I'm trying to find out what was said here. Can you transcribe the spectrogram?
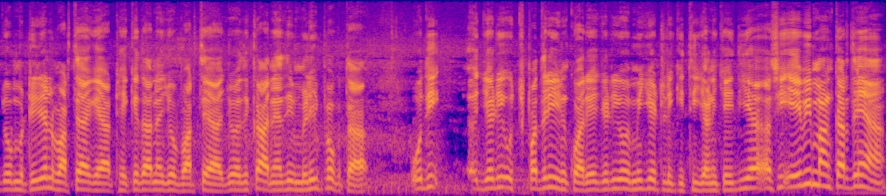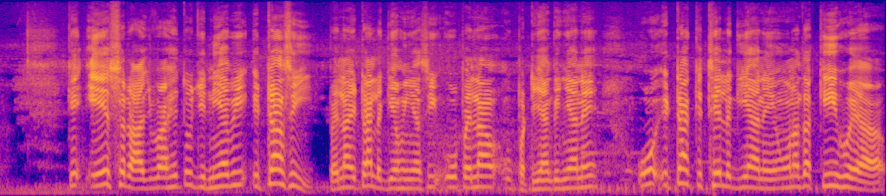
ਜੋ ਮਟੀਰੀਅਲ ਵਰਤਿਆ ਗਿਆ, ਠੇਕੇਦਾਰ ਨੇ ਜੋ ਵਰਤਿਆ, ਜੋ ਅਧਿਕਾਰੀਆਂ ਦੀ ਮਿਲੀ ਭੁਗਤਾ, ਉਹਦੀ, ਜਿਹੜੀ ਉੱਚ ਪੱਧਰੀ ਇਨਕੁਆਇਰੀ ਹੈ, ਜਿਹੜੀ ਉਹ ਇਮੀਡੀਏਟਲੀ ਕੀਤੀ ਜਾਣੀ ਚਾਹੀਦੀ ਹੈ। ਅਸੀਂ ਇਹ ਵੀ ਮੰਗ ਕਰਦੇ ਹਾਂ ਕਿ ਇਸ ਰਾਜਵਾਹੇ ਤੋਂ ਜਿੰਨੀਆਂ ਵੀ ਇੱਟਾਂ ਸੀ, ਪਹਿਲਾਂ ਇੱਟਾਂ ਲੱਗੀਆਂ ਹੋਈਆਂ ਸੀ, ਉਹ ਪਹਿਲਾਂ ਉਹ ਪੱਟੀਆਂ ਗਈਆਂ ਨੇ, ਉਹ ਇੱਟਾਂ ਕਿੱਥੇ ਲੱਗੀਆਂ ਨੇ, ਉਹਨਾਂ ਦਾ ਕੀ ਹੋਇਆ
